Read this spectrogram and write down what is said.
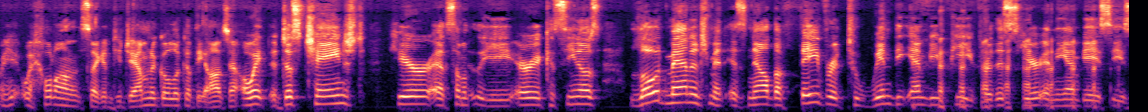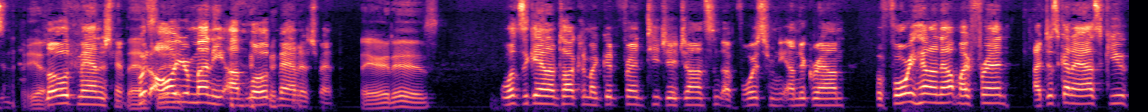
Wait, wait, hold on a second, TJ. I'm going to go look at the odds now. Oh, wait, it just changed here at some of the area casinos. Load management is now the favorite to win the MVP for this year in the NBA season. Yeah. Load management. Put That's all it. your money on load management. There it is. Once again, I'm talking to my good friend TJ Johnson, a voice from the underground. Before we head on out, my friend, I just got to ask you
